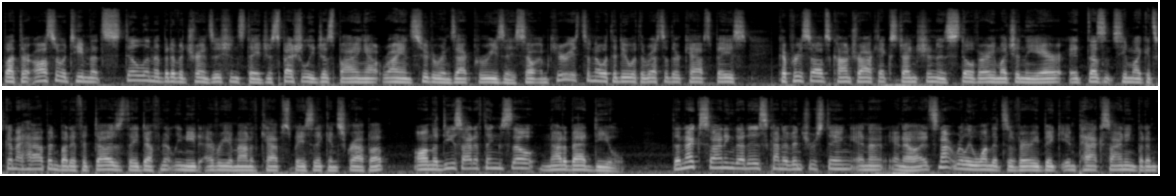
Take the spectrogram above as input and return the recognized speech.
but they're also a team that's still in a bit of a transition stage, especially just buying out Ryan Suter and Zach Parise. So I'm curious to know what to do with the rest of their cap space. Kaprizov's contract extension is still very much in the air. It doesn't seem like it's going to happen, but if it does, they definitely need every amount of cap space they can scrap up. On the D side of things, though, not a bad deal. The next signing that is kind of interesting, and uh, you know, it's not really one that's a very big impact signing, but I'm,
